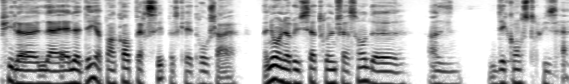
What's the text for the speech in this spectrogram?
Puis la LED n'a pas encore percé parce qu'elle est trop chère. Mais nous, on a réussi à trouver une façon de, en le déconstruisant,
